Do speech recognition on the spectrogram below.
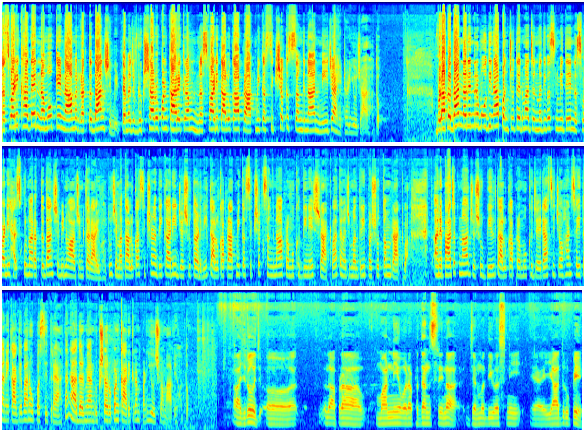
નસવાડી ખાતે નમો કે નામ રક્તદાન શિબિર તેમજ વૃક્ષારોપણ કાર્યક્રમ નસવાડી તાલુકા પ્રાથમિક શિક્ષક સંઘના નેજા હેઠળ યોજાયો હતો. વડાપ્રધાન નરેન્દ્ર મોદીના પંચોતેરમા જન્મદિવસ નિમિત્તે નસવાડી હાઈસ્કૂલમાં રક્તદાન શિબિરનું આયોજન કરાયું હતું, જેમાં તાલુકા શિક્ષણ અધિકારી જશુ તડવી, તાલુકા પ્રાથમિક શિક્ષક સંઘના પ્રમુખ દિનેશ રાઠવા તેમજ મંત્રી પરસોત્તમ રાઠવા અને ભાજપના જશુ ભીલ, તાલુકા પ્રમુખ જયરાજસિંહ ચૌહાણ સહિત અનેક આગેવાનો ઉપસ્થિત રહ્યા હતા અને આ દરમિયાન વૃક્ષારોપણ કાર્યક્રમ પણ યોજવામાં આવ્યો હતો. આજરોજ આપણા માનનીય વડાપ્રધાનશ્રીના જન્મદિવસની યાદરૂપે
